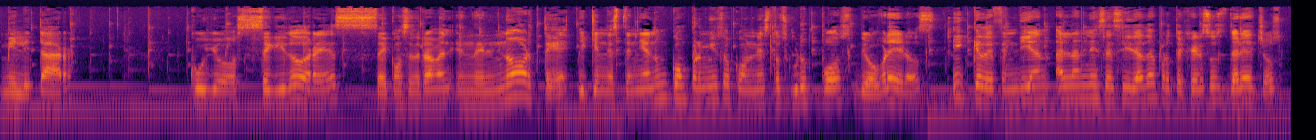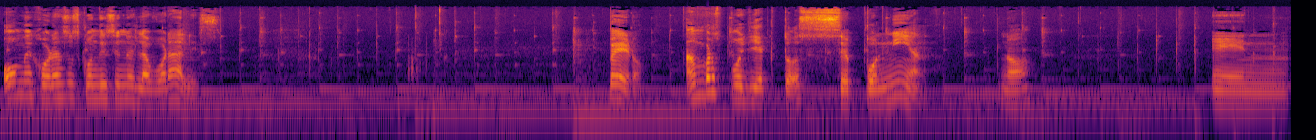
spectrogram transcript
militar, cuyos seguidores se concentraban en el norte y quienes tenían un compromiso con estos grupos de obreros y que defendían a la necesidad de proteger sus derechos o mejorar sus condiciones laborales. Pero ambos proyectos se ponían, ¿no? En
